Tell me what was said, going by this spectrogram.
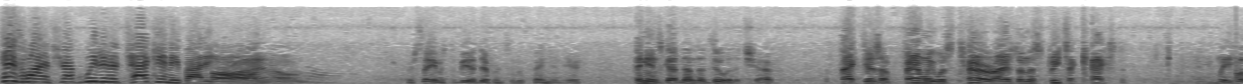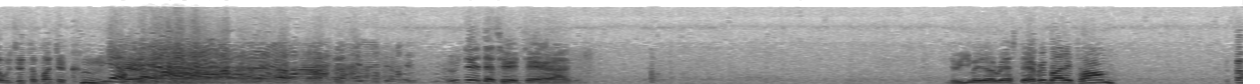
He's lying, Sheriff. We didn't attack anybody. Oh, I no. There seems to be a difference of opinion here. Opinion's got nothing to do with it, Sheriff. The fact is, a family was terrorized on the streets of Caxton. Family? Oh, Was this a bunch of coons, yeah. Sheriff? Who did this here terrorizing? Do you mean to arrest everybody, Tom? all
